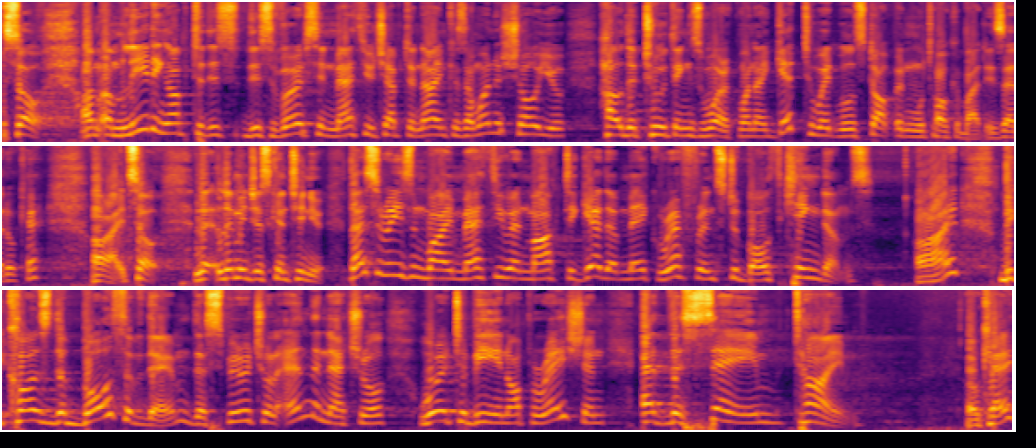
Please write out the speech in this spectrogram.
So I'm, I'm, leading up to this, this verse in Matthew chapter 9 because I want to show you how the two things work. When I get to it, we'll stop and we'll talk about it. Is that okay? All right, so let, let me just continue. That's the reason why Matthew and Mark together make reference to both kingdoms. All right? Because the both of them, the spiritual and the natural, were to be in operation at the same time. Okay?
